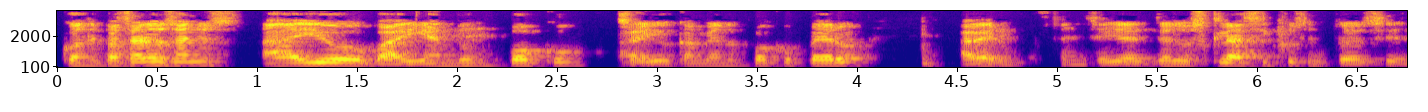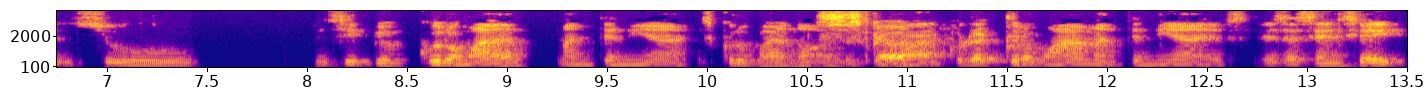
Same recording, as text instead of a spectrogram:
con el pasar de los años ha ido variando un poco, Sí. ha ido cambiando un poco, pero, a ver, Sensei es de los clásicos, entonces en su principio Kuromada mantenía, es Kuromada, ¿no? Es ah, correcto. Kuromada mantenía es- esa esencia y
